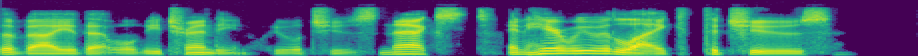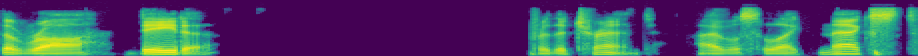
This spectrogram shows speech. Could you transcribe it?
the value that will be trending. We will choose next. And here we would like to choose the raw data for the trend. I will select next.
